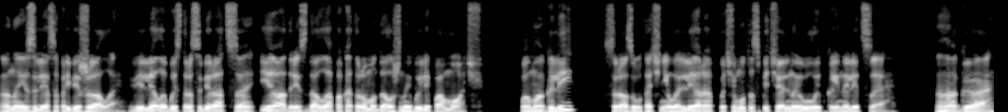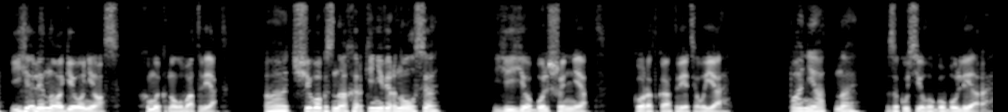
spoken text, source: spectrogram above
она из леса прибежала, велела быстро собираться и адрес дала, по которому должны были помочь. «Помогли?» – сразу уточнила Лера, почему-то с печальной улыбкой на лице. «Ага, еле ноги унес», – хмыкнул в ответ. «А чего к знахарке не вернулся?» «Ее больше нет», – коротко ответил я. «Понятно», закусила губу Лера.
